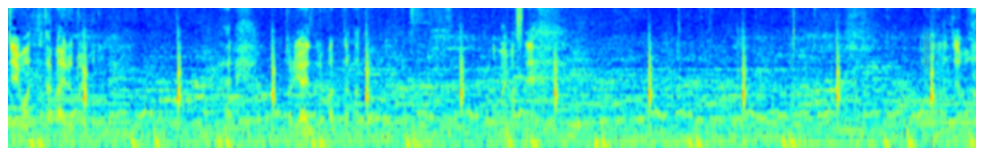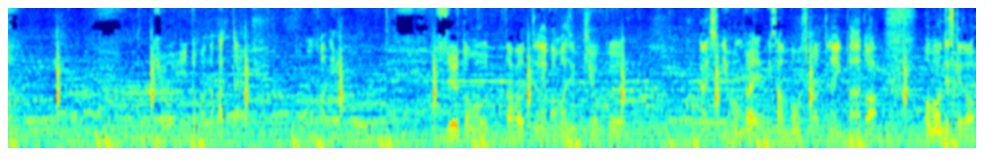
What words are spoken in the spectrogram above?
J1 で戦えるということで、はい、とりあえず良かったなと思いますね。いやでも今日いいとこなかったよ。ほんまに。シュートも打ったか打ってないかマジ記憶ないし2本ぐらい23本しか打ってないかなとは思うんですけど。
